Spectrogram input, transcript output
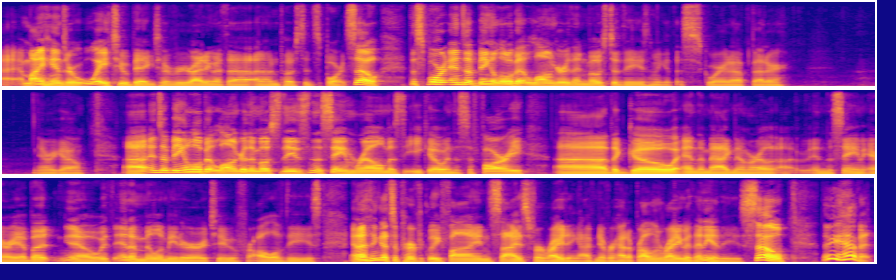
Uh, my hands are way too big to be writing with a, an unposted Sport. So the Sport ends up being a little bit longer than most of these. Let me get this squared up better. There we go. Uh, ends up being a little bit longer than most of these. It's in the same realm as the Eco and the Safari. Uh, the Go and the Magnum are uh, in the same area, but you know, within a millimeter or two for all of these. And I think that's a perfectly fine size for writing. I've never had a problem writing with any of these. So there you have it.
